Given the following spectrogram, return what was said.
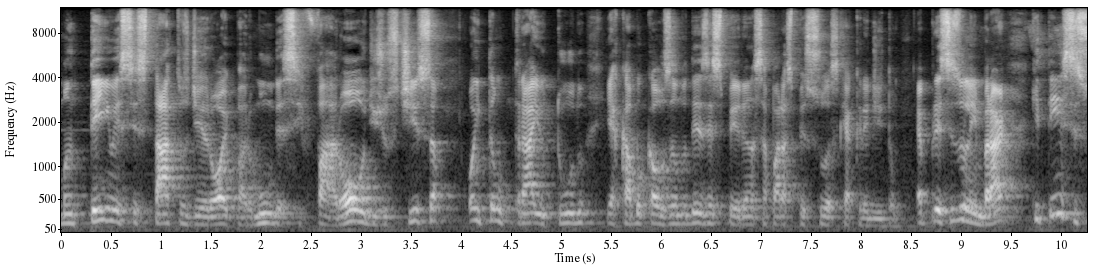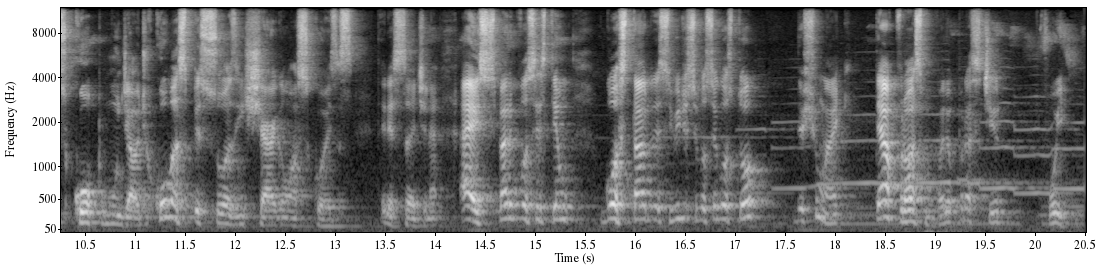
Mantenho esse status de herói para o mundo, esse farol de justiça ou então traio tudo e acabo causando desesperança para as pessoas que acreditam. É preciso lembrar que tem esse escopo mundial de como as pessoas enxergam as coisas. Interessante né? É isso, espero que vocês tenham gostado desse vídeo. Se você gostou, deixa um like. Até a próxima, valeu por assistir. Fui!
